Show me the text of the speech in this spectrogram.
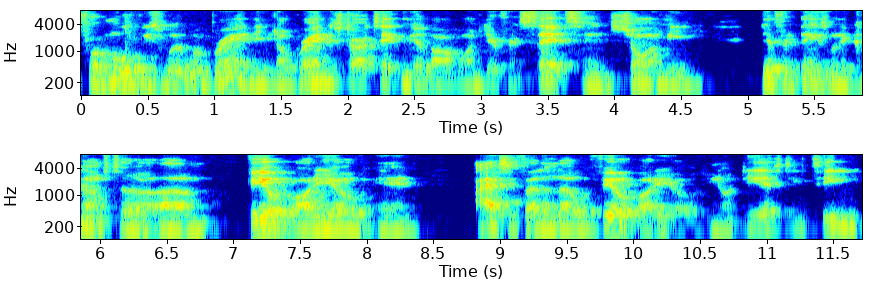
for movies with, with Brandon. You know, Brandon started taking me along on different sets and showing me different things when it comes to um, field audio. And I actually fell in love with field audio. You know, DSDT.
